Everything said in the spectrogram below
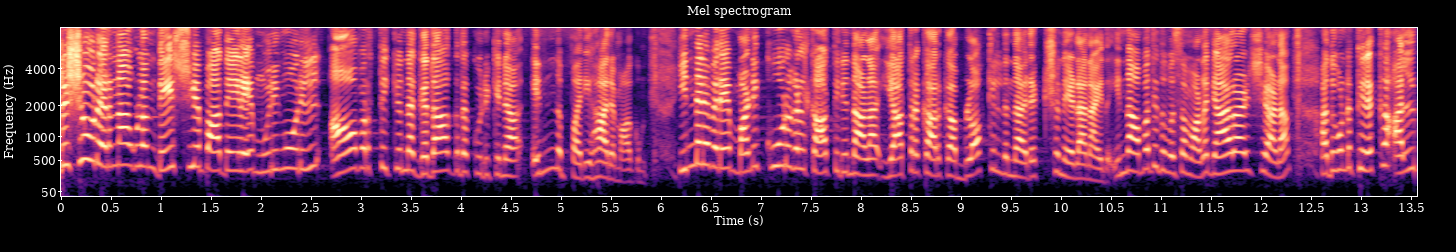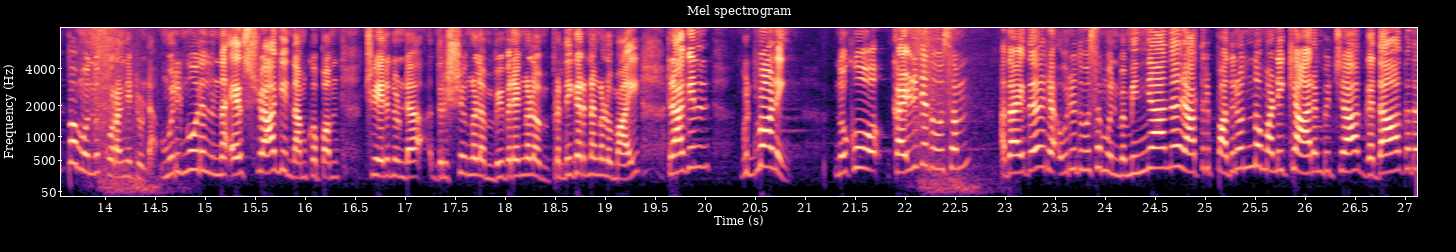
തൃശൂർ എറണാകുളം ദേശീയപാതയിലെ മുരിങ്ങൂരിൽ ആവർത്തിക്കുന്ന ഗതാഗത കുരുക്കിന് എന്ന് പരിഹാരമാകും. ഇന്നലെ വരെ മണിക്കൂറുകൾ കാത്തിരുന്നാണ് യാത്രക്കാർക്ക് ബ്ലോക്കിൽ നിന്ന് രക്ഷ നേടാനായത്. ഇന്ന് അവധി ദിവസമാണ് ഞായറാഴ്ചയാണ്. അതുകൊണ്ട് തിരക്ക് അല്പം ഒന്ന് കുറഞ്ഞിട്ടുണ്ട്. മുരിങ്ങൂരിൽ നിന്ന് എസ് രാഗിൻ നമുക്കൊപ്പം ചേരുന്നുണ്ട്. ദൃശ്യങ്ങളും വിവരങ്ങളും പ്രതികരണങ്ങളുമായി. Ragin good morning. നോക്കൂ കഴിഞ്ഞ ദിവസം അതായത് ഒരു ദിവസം മുൻപ് മിഞ്ഞാന്ന് രാത്രി പതിനൊന്ന് മണിക്ക് ആരംഭിച്ച ഗതാഗത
